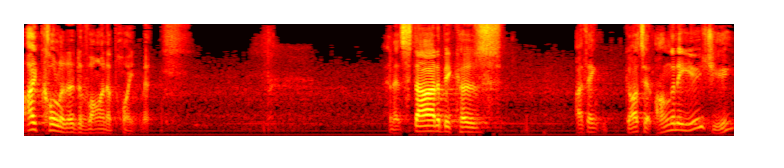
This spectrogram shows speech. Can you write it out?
I call it a divine appointment. And it started because I think God said, I'm going to use you.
